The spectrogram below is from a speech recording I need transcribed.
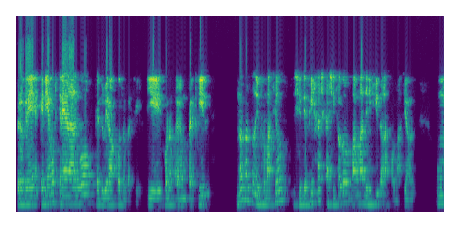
pero queríamos crear algo que tuviera otro perfil. Y bueno, un perfil no tanto de información, si te fijas, casi todo va más dirigido a la formación. Un,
